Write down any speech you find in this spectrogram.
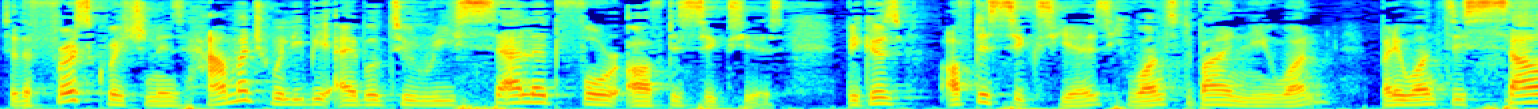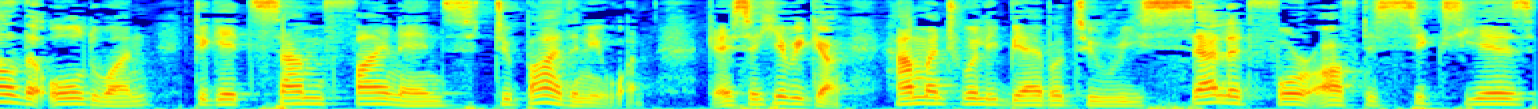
so the first question is how much will he be able to resell it for after six years? Because after six years, he wants to buy a new one, but he wants to sell the old one to get some finance to buy the new one. Okay, so here we go. How much will he be able to resell it for after six years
